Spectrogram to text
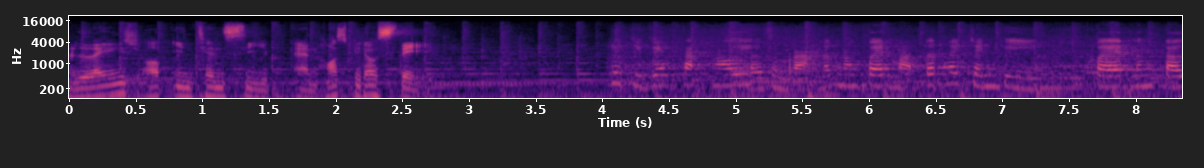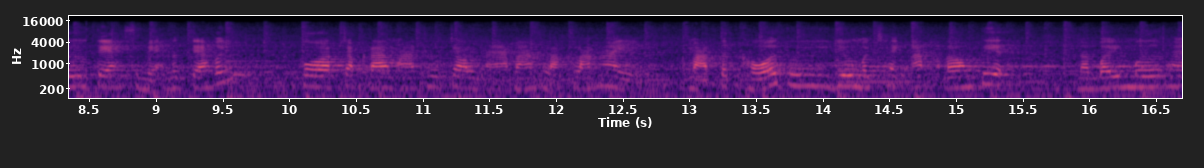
range of intensive and hospital stay. គឺជាវះកាត់ហើយសម្រាប់នៅក្នុងពេទ្យមួយអាទិត្យហើយចេញពីពេទ្យនឹងទៅផ្ទះសម្រាប់នៅផ្ទះវិញគាត់ចាប់ដើមអាចធ្វើចលនាបានខ្លះខ្លះហើយមួយអាទិត្យក្រោយគឺយើងមក check up ម្ដងទៀត ដើម្បីមើលថា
